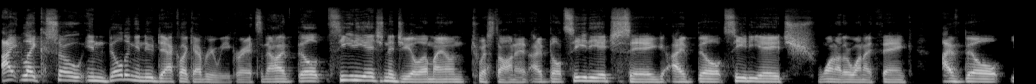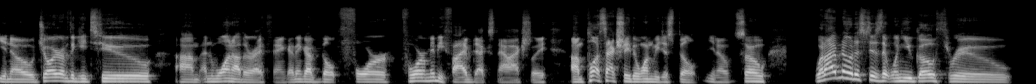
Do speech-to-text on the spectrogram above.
I like so in building a new deck like every week, right? So now I've built CEDH Najeela, my own twist on it. I've built CEDH Sig. I've built CEDH, one other one, I think. I've built, you know, Jhoira of the Ghitu, um, and one other, I think. I think I've built four, four, maybe five decks now, actually. Um, plus, actually, the one we just built, you know. So, what I've noticed is that when you go through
